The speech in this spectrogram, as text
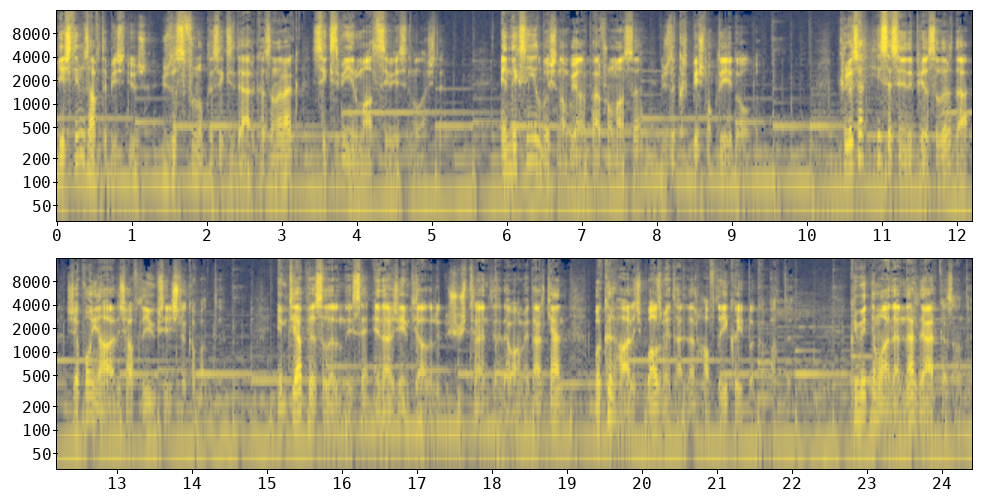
Geçtiğimiz hafta BIST 100 %0.8 değer kazanarak 8026 seviyesine ulaştı. Endeksin yılbaşından bu yana performansı %45.7 oldu. Küresel hisse senedi piyasaları da Japonya hariç haftayı yükselişle kapattı. Emtia piyasalarında ise enerji emtiaları düşüş trendine devam ederken bakır hariç baz metaller haftayı kayıpla kapattı. Kıymetli madenler değer kazandı.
